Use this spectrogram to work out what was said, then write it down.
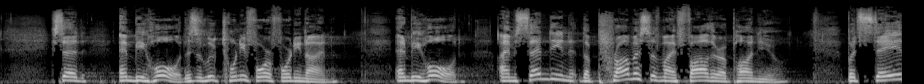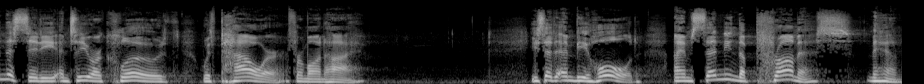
He said, And behold, this is Luke 24 49. And behold, I am sending the promise of my Father upon you, but stay in the city until you are clothed with power from on high. He said, And behold, I am sending the promise. Man,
